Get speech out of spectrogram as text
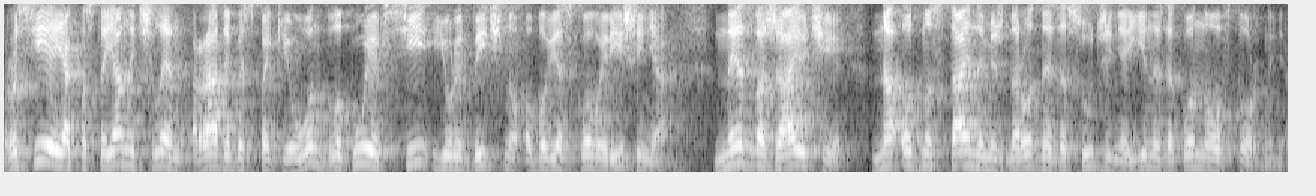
Росія, як постійний член Ради безпеки ООН, блокує всі юридично обов'язкові рішення, незважаючи на одностайне міжнародне засудження її незаконного вторгнення.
